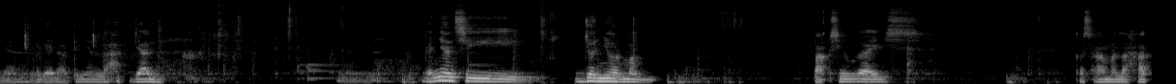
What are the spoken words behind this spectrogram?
Yan, ilagay natin yan lahat dyan. Yan. Ganyan si Junior mag paksiw guys. Kasama lahat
